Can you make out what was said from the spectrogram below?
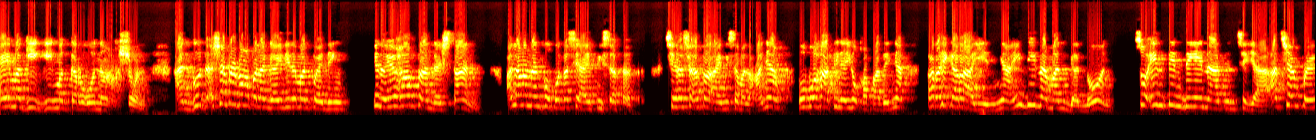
ay magiging magkaroon ng aksyon. And good, syempre mga palangga, hindi naman pwedeng, you know, you have to understand. Alam naman pupunta si Ivy sa, si Senator Ivy sa Malacanang, bubuhati niya yung kapatid niya, karay-karayin niya. Hindi naman ganun. So, intindihin natin siya. At syempre,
